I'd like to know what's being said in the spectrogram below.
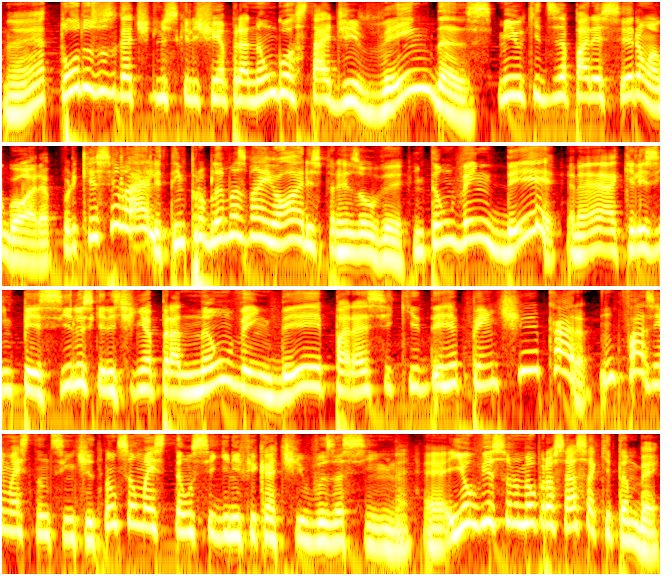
né? Todos os gatilhos que ele tinha para não gostar de vendas meio que desapareceram agora, porque sei lá, ele tem problemas maiores para resolver. Então vender, né, aqueles empecilhos que ele tinha para não vender, parece que de repente, cara, não fazem mais tanto sentido, não são mais tão significativos assim, né? É, e eu vi isso no meu processo aqui também.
